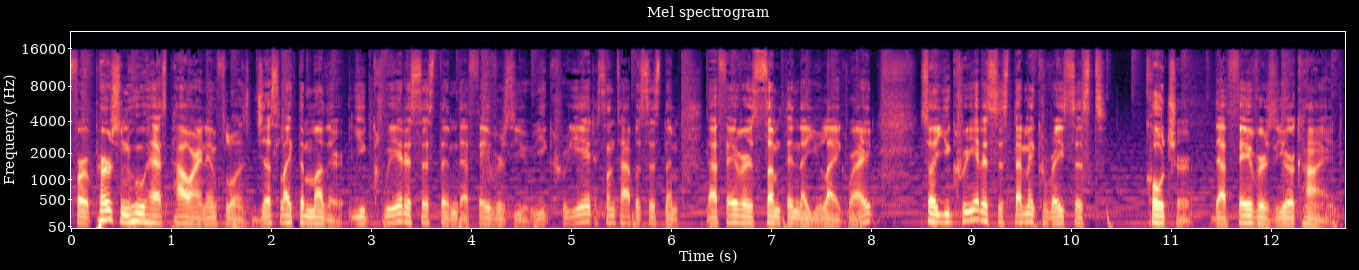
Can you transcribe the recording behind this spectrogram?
for a person who has power and influence, just like the mother, you create a system that favors you. You create some type of system that favors something that you like, right? So you create a systemic racist culture that favors your kind.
